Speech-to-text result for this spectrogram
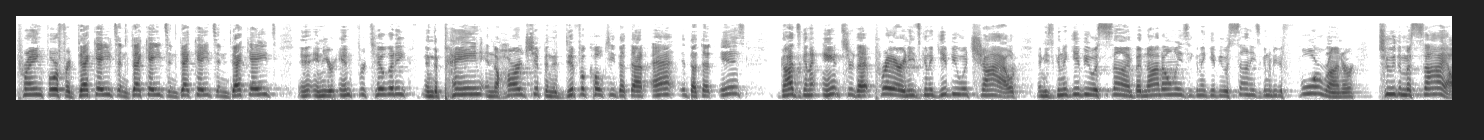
praying for for decades and decades and decades and decades in, in your infertility and the pain and the hardship and the difficulty that that, at, that, that is. God's going to answer that prayer and he's going to give you a child and he's going to give you a son. But not only is he going to give you a son, he's going to be the forerunner to the Messiah.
